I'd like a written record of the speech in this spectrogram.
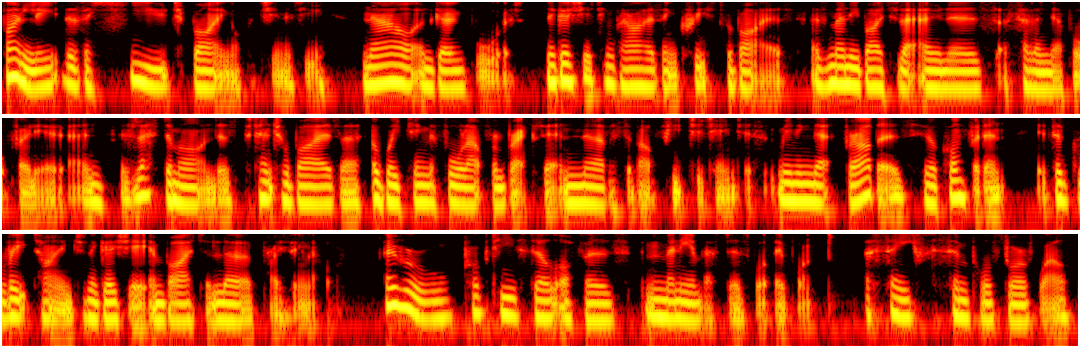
Finally, there's a huge buying opportunity now and going forward. Negotiating power has increased for buyers as many buy to let owners are selling their portfolio, and there's less demand as potential buyers are awaiting the fallout from Brexit and nervous about future changes, meaning that for others who are confident, it's a great time to negotiate and buy at a lower pricing level. Overall, property still offers many investors what they want a safe, simple store of wealth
